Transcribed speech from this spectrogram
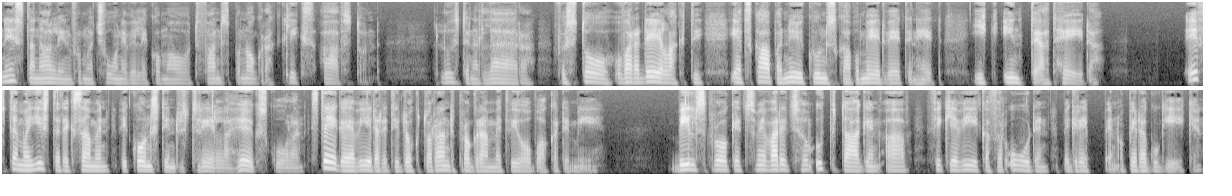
Nästan all information jag ville komma åt fanns på några klicks avstånd. Lusten att lära, förstå och vara delaktig i att skapa ny kunskap och medvetenhet gick inte att hejda. Efter magisterexamen vid Konstindustriella högskolan steg jag vidare till doktorandprogrammet vid Åbo Akademi. Bildspråket som jag varit så upptagen av fick jag vika för orden, begreppen och pedagogiken.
